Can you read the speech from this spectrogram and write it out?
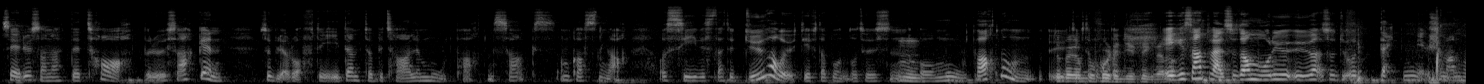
så er det jo sånn at det taper du saken, så blir du ofte idømt til å betale motpartens saksomkostninger. Og si hvis at du har utgifter på 100 000, og motparten utgifter på 100 000 ikke sant vel, så da må du jo så du, Og dekningen er jo ikke mer enn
